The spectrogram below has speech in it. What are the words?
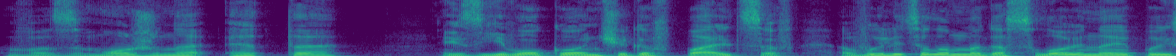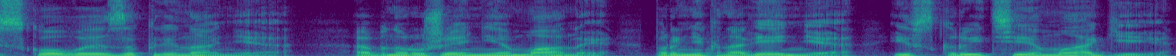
«Возможно, это...» Из его кончиков пальцев вылетело многослойное поисковое заклинание. Обнаружение маны, проникновение и вскрытие магии.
